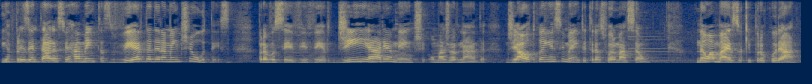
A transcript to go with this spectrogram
e apresentar as ferramentas verdadeiramente úteis para você viver diariamente uma jornada de autoconhecimento e transformação. Não há mais do que procurar.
